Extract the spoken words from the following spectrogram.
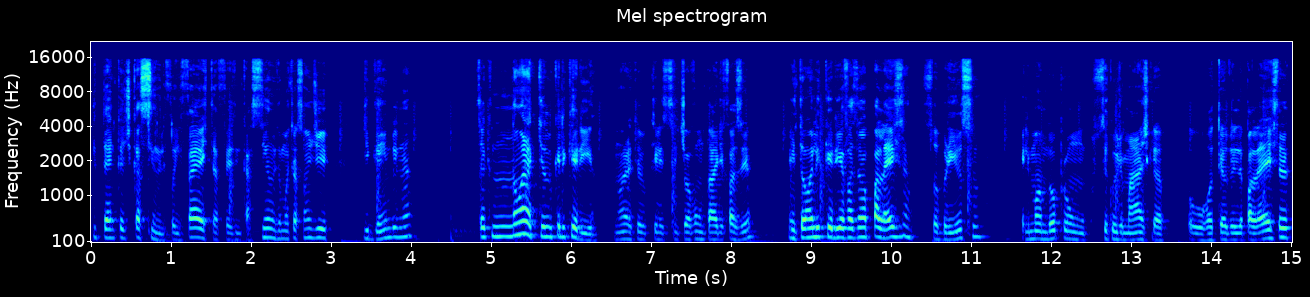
de técnicas de cassino. Ele foi em festa, fez em cassino, demonstrações de, de gambling, né? Só que não era aquilo que ele queria, não era aquilo que ele sentiu a vontade de fazer. Então ele queria fazer uma palestra sobre isso. Ele mandou para um ciclo de mágica o roteiro dele da palestra,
